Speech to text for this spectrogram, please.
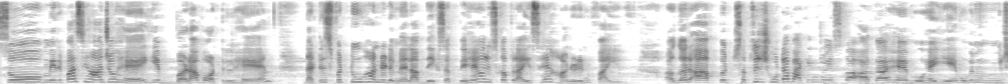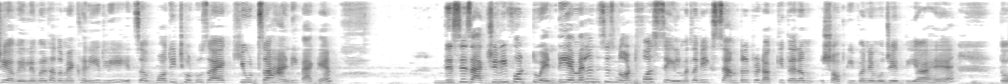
सो so, मेरे पास यहाँ जो है ये बड़ा बॉटल है। That is for two hundred M आप देख सकते हैं और इसका प्राइस है हंड्रेड एंड फाइव अगर आप सबसे छोटा पैकिंग जो इसका आता है वो है ये। वो भी मुझे अवेलेबल था तो मैं ख़रीद ली। इट्स अ बहुत ही छोटू सा है क्यूट सा हैंडी पैक है। This is actually for twenty M L and this is not for sale मतलब एक सैंपल प्रोडक्ट की तरह शॉपकीपर ने मुझे दिया है। तो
